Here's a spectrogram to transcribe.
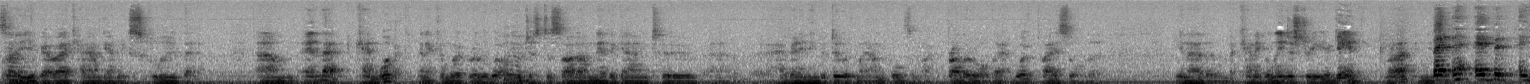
So Mm. you go, okay, I'm going to exclude that. Um, and that can work, and it can work really well. Mm. just decide I'm never going to uh, have anything to do with my uncles or my brother or that workplace or the, you know, the mechanical industry again, right? And But, uh, but uh,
